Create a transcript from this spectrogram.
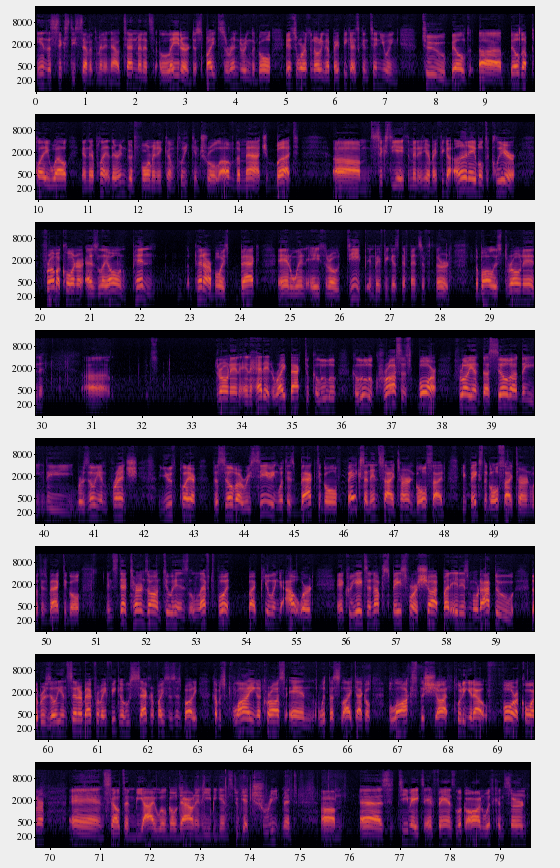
In the 67th minute now, 10 minutes later, despite surrendering the goal, it's worth noting that Benfica is continuing to build uh, build up play well, and they're play, they're in good form and in complete control of the match. But um, 68th minute here, Benfica unable to clear from a corner as Leon pin pin our boys back and win a throw deep in Benfica's defensive third. The ball is thrown in. Uh, thrown in and headed right back to Kalulu. Kalulu crosses for Florian da Silva, the, the Brazilian French youth player. Da Silva receiving with his back to goal, fakes an inside turn goal side. He fakes the goal side turn with his back to goal. Instead, turns on to his left foot by peeling outward and creates enough space for a shot, but it is Morato, the Brazilian center back from Benfica, who sacrifices his body, comes flying across, and with the slide tackle, blocks the shot, putting it out for a corner. And Celton Biai will go down, and he begins to get treatment um, as teammates and fans look on with concern.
